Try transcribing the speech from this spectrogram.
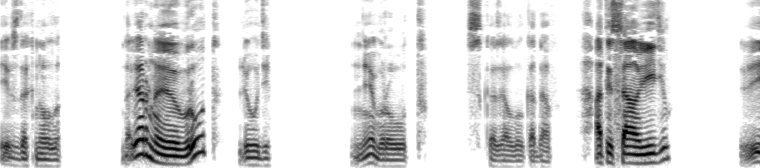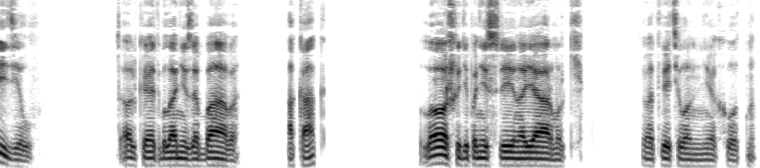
и вздохнула. Наверное, врут люди. — Не врут, — сказал волкодав. — А ты сам видел? — Видел. Только это была не забава. — А как? — Лошади понесли на ярмарке, — ответил он неохотно. —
